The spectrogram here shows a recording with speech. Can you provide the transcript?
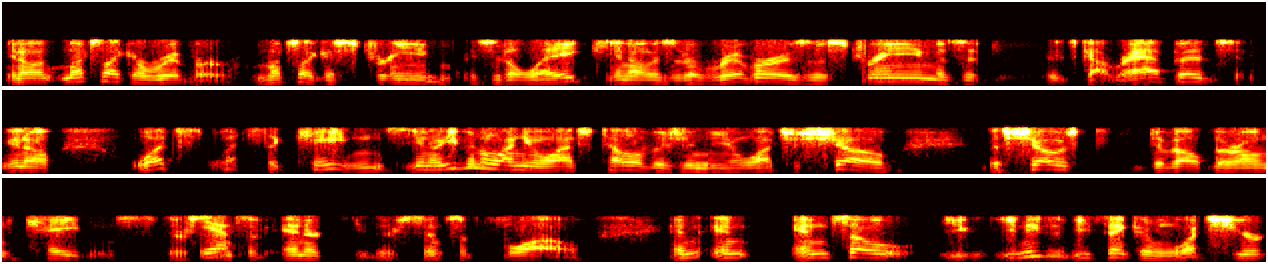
You know, much like a river, much like a stream. Is it a lake? You know, is it a river? Is it a stream? Is it? It's got rapids. You know, what's what's the cadence? You know, even when you watch television, you watch a show, the shows develop their own cadence, their Yep. sense of energy, their sense of flow. And and and so you you need to be thinking what's your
